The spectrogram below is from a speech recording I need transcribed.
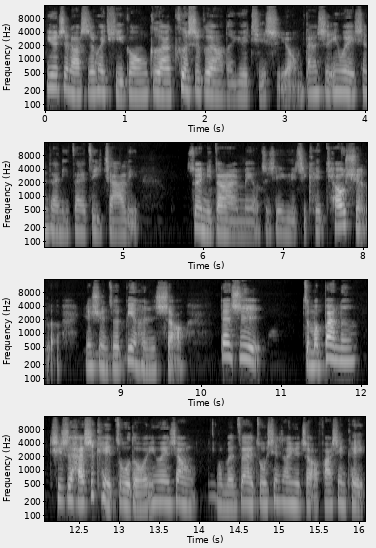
音乐治疗师会提供个案各式各样的乐器使用，但是因为现在你在自己家里，所以你当然没有这些乐器可以挑选了，你的选择变很少，但是。怎么办呢？其实还是可以做的哦，因为像我们在做线上音乐治疗，发现可以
